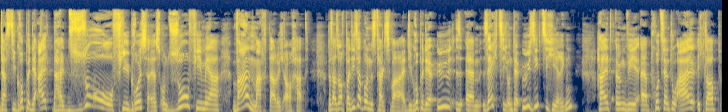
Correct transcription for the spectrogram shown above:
dass die Gruppe der Alten halt so viel größer ist und so viel mehr Wahlmacht dadurch auch hat. Dass also auch bei dieser Bundestagswahl die Gruppe der Ü60 ähm, und der Ü70-Jährigen halt irgendwie äh, prozentual, ich glaube,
